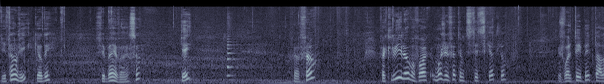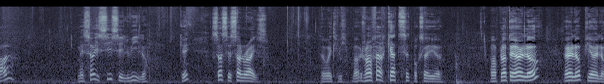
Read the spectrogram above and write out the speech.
Il est en vie, regardez. C'est bien vert, ça. OK? Faire ça. Fait que lui, là, va faire... Moi, j'ai fait une petite étiquette, là. Je vais le taper tout à l'heure. Mais ça, ici, c'est lui, là. OK? Ça, c'est Sunrise. Ça va être lui. Bon, je vais en faire quatre ici pour que ça aille... Euh, on va en planter un là, un là, puis un là.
